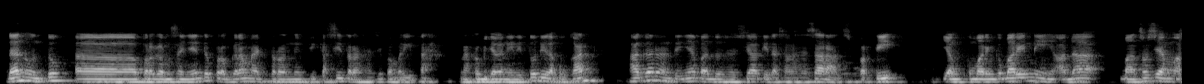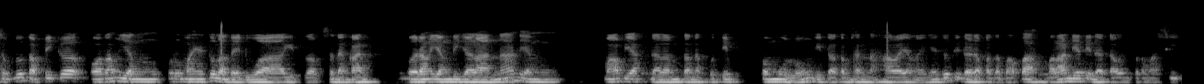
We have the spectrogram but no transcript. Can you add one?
Dan untuk uh, program saya itu program elektronifikasi transaksi pemerintah. Nah kebijakan ini tuh dilakukan agar nantinya bantuan sosial tidak salah sasaran. Seperti yang kemarin-kemarin nih ada bansos yang masuk tuh tapi ke orang yang rumahnya tuh lantai dua gitu. Sedangkan orang yang di jalanan yang maaf ya dalam tanda kutip pemulung gitu atau misalnya hal yang lainnya itu tidak dapat apa-apa, malah dia tidak tahu informasi.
